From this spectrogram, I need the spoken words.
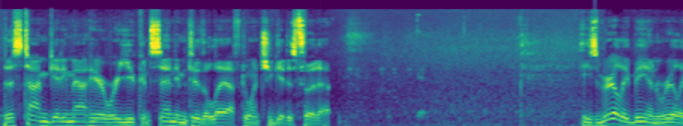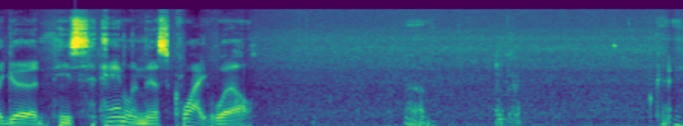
this time get him out here where you can send him to the left once you get his foot up. He's really being really good. He's handling this quite well. Um, okay.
